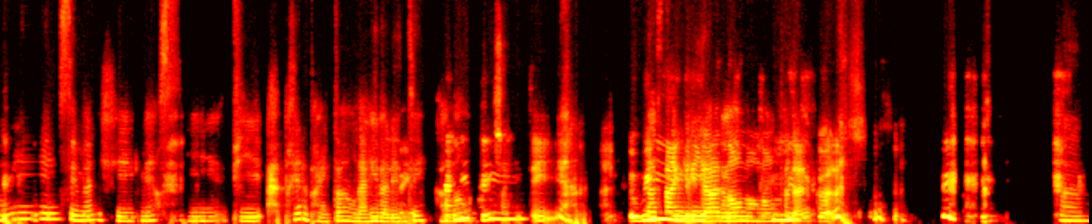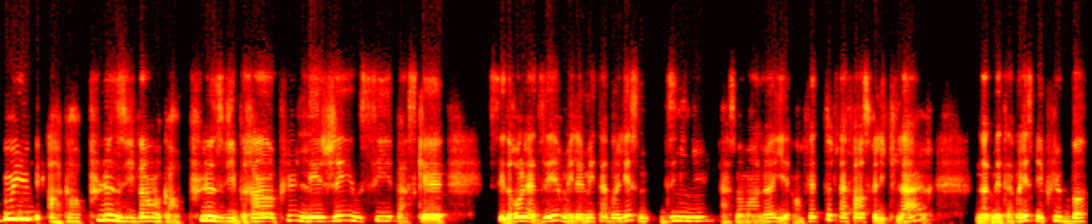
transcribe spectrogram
oui, c'est magnifique. Merci. Puis après le printemps, on arrive à l'été. à l'été. Oui. La sangria, non, non, non, pas d'alcool. Ah. Oui, encore plus vivant, encore plus vibrant, plus léger aussi, parce que c'est drôle à dire, mais le métabolisme diminue à ce moment-là. En fait, toute la phase folliculaire, notre métabolisme est plus bas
